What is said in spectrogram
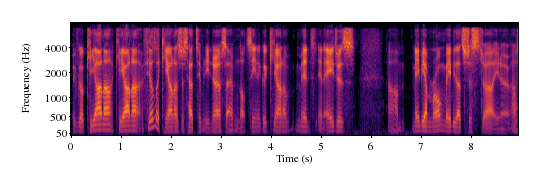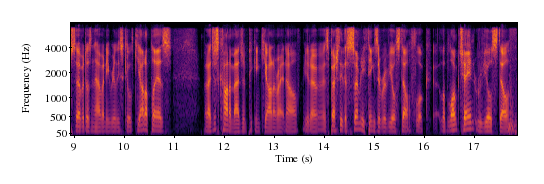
We've got Qiyana. Qiyana. it feels like Qiyana's just had too many nerfs. I have not seen a good Qiyana mid in ages. Um, maybe I'm wrong. Maybe that's just, uh, you know, our server doesn't have any really skilled Qiyana players. But I just can't imagine picking Qiyana right now. You know, especially there's so many things that reveal stealth. Look, LeBlanc Chain reveals stealth.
